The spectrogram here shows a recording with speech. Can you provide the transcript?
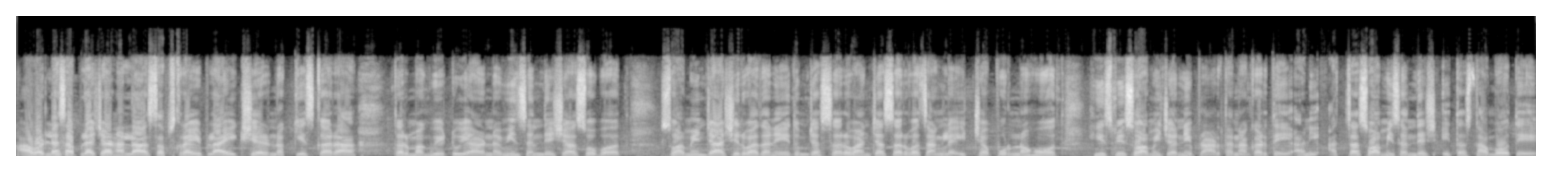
आवडल्यास आपल्या चॅनलला सबस्क्राईब लाईक शेअर नक्कीच करा. तर मग भेटूया नवीन संदेशासोबत. स्वामींच्या आशीर्वादाने तुमच्या सर्वांच्या सर्व चांगल्या इच्छा पूर्ण होत. हीच मी स्वामीचरणी प्रार्थना करते आणि आजचा स्वामी संदेश इथंच थांबवते.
